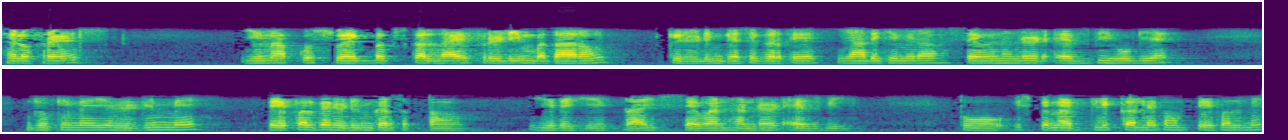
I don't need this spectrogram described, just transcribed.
हेलो फ्रेंड्स ये मैं आपको स्वैग बक्स का लाइव रीडिंग बता रहा हूँ कि रीडिंग कैसे करते हैं। यहाँ देखिए मेरा 700 एस हो गया है, जो कि मैं ये रीडिंग में पेपल पे रीडिंग कर सकता हूँ। ये देखिए प्राइस 700 एस तो इस पे मैं क्लिक कर लेता हूँ पेपल में।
